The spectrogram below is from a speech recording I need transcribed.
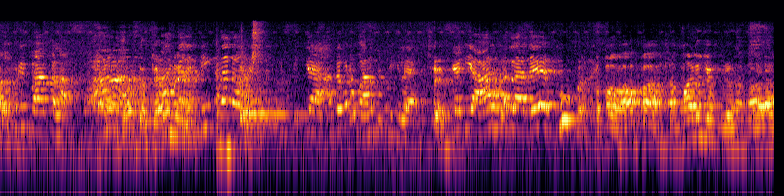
அப்படி பார்க்கலாம். நீங்க தான் அதை கூட மறந்துட்டீங்களே. சரி. யார் வராது. கூப்பிடுறேன். அப்பா வாப்பா சமாளிக்க முடியல வாடா.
